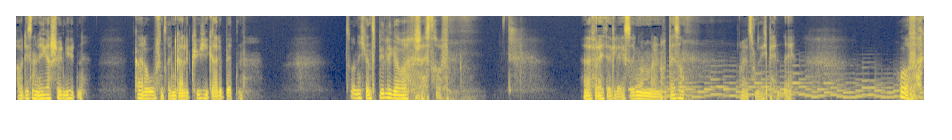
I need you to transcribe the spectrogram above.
Aber die sind mega schön, die Hütten. Geiler Ofen drin, geile Küche, geile Betten. Zwar nicht ganz billig, aber scheiß drauf. Ja, vielleicht erkläre ich es irgendwann mal noch besser. Aber jetzt muss ich pennen, ey. Oh, fuck.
